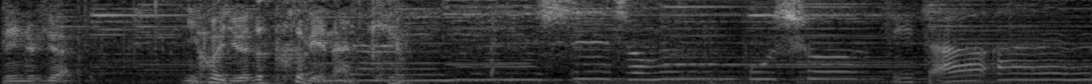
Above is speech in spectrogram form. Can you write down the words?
林志炫，你会觉得特别难听。你始终不说的答案。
